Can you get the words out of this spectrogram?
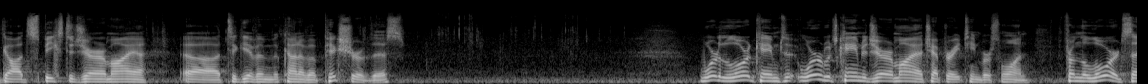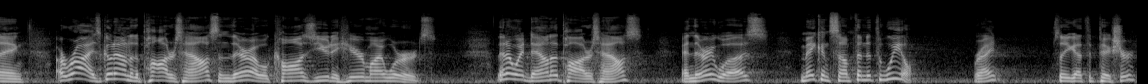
God speaks to Jeremiah uh, to give him kind of a picture of this. Word of the Lord came to word which came to Jeremiah chapter 18 verse 1 from the Lord, saying, Arise, go down to the potter's house, and there I will cause you to hear my words. Then I went down to the potter's house, and there he was, making something at the wheel, right? So you got the picture.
